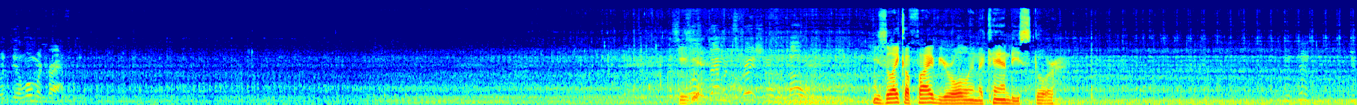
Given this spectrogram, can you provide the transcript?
with the Alumacraft. It's a little demonstration of the power. He's like a five-year-old in a candy store. You,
